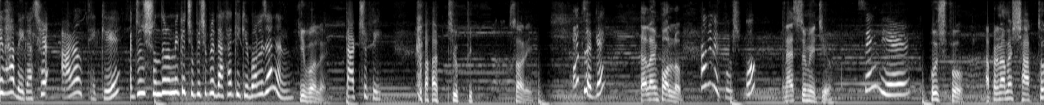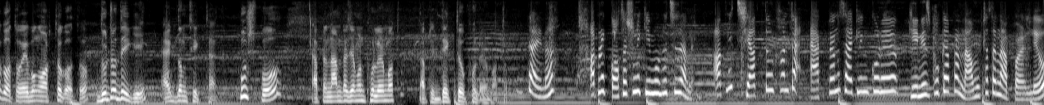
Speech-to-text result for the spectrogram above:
এভাবে গাছের আড়াল থেকে একজন সুন্দর মেয়েকে চুপি চুপি দেখা কি কি বলে জানেন? কি বলে? কারচুপি। চুপি সরি ইটস ওকে তাহলে আমি পল্লব। আমি Pushpa. Nice to meet you same here Pushpa আপনার নামের সার্থকত এবং অর্থগত দুটো দিকই একদম ঠিকঠাক। পুষ্প আপনার নামটা যেমন ফুলের মতো আপনি দেখতেও ফুলের মতো। তাই না? আপনার কথা শুনে কি মনে হচ্ছে জানেন? আপনি ছিয়াত্তর ঘণ্টা একটান সাইক্লিং করে গিনেস বুকে আপনার নাম উঠাতে না পারলেও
